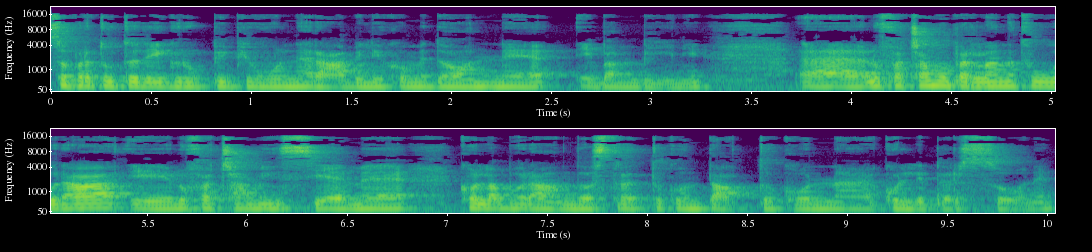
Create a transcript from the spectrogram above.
soprattutto dei gruppi più vulnerabili come donne e bambini. Eh, lo facciamo per la natura e lo facciamo insieme collaborando a stretto contatto con, con le persone.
